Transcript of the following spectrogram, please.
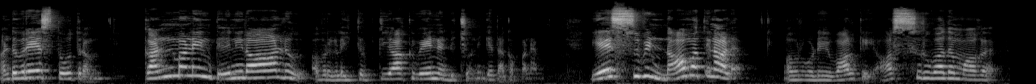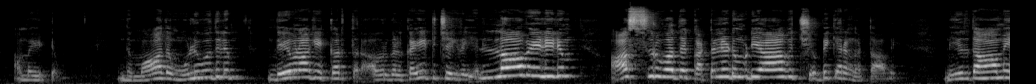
அண்டவரே ஸ்தோத்திரம். கண்மணின் தேனினாலு அவர்களை திருப்தியாக்குவேன் என்று சொன்னீங்க தகப்பனே. இயேசுவின் நாமத்தினால அவர்களுடைய வாழ்க்கை ஆசீர்வாதமாக அமையட்டும். இந்த மாதம் முழுவதிலும் தேவனாகிய கர்த்தர் அவர்கள் கையிட்டு செய்கிற எல்லா வேலையிலும் ஆசீர்வாத கட்டளிடும்படியாக செபிக்கிறேன் கர்த்தாவே. நீர்தாமே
